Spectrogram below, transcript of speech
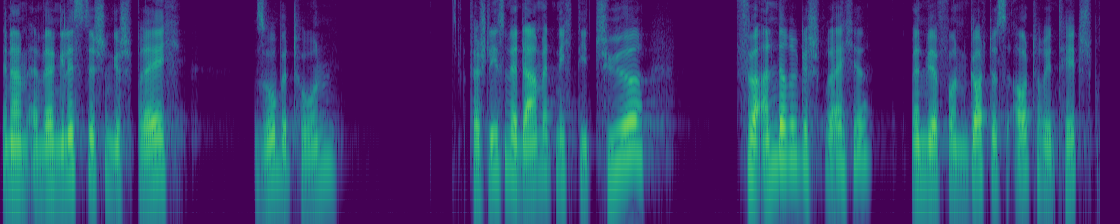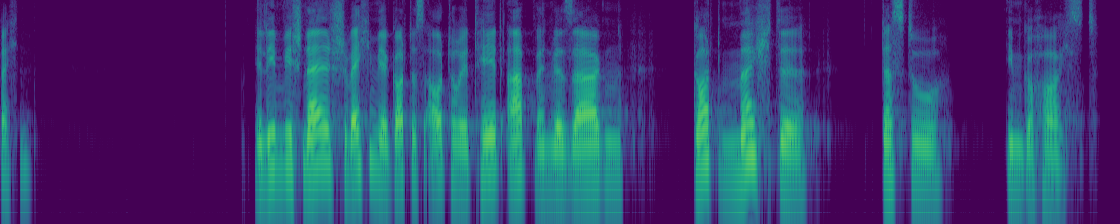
in einem evangelistischen Gespräch so betonen? Verschließen wir damit nicht die Tür für andere Gespräche, wenn wir von Gottes Autorität sprechen? Ihr Lieben, wie schnell schwächen wir Gottes Autorität ab, wenn wir sagen, Gott möchte, dass du ihm gehorchst.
